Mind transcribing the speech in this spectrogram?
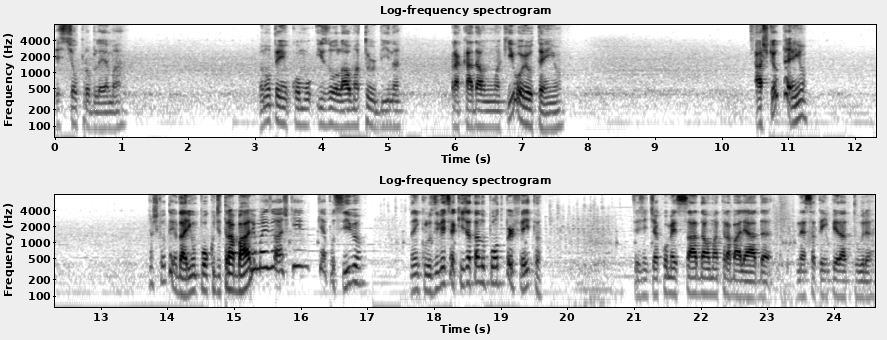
Este é o problema. Eu não tenho como isolar uma turbina para cada um aqui, ou eu tenho? Acho que eu tenho. Acho que eu tenho. Daria um pouco de trabalho, mas eu acho que, que é possível. Né? Inclusive esse aqui já está no ponto perfeito. Se a gente já começar a dar uma trabalhada nessa temperatura.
